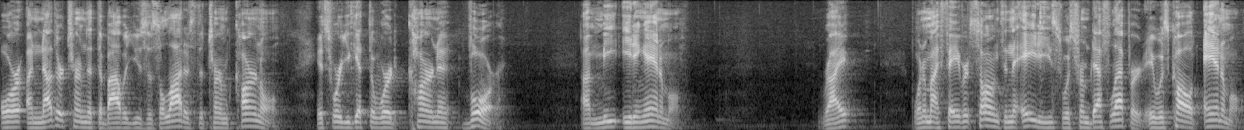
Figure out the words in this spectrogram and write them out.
Or another term that the Bible uses a lot is the term carnal. It's where you get the word carnivore, a meat eating animal. Right? One of my favorite songs in the 80s was from Def Leppard. It was called Animal.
